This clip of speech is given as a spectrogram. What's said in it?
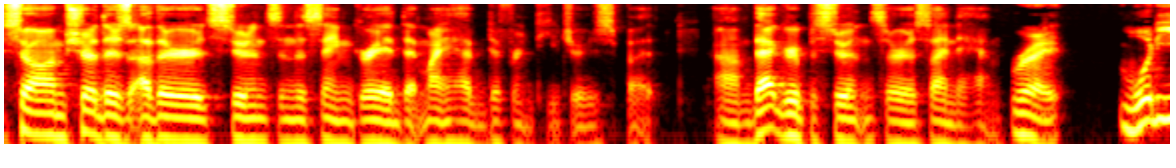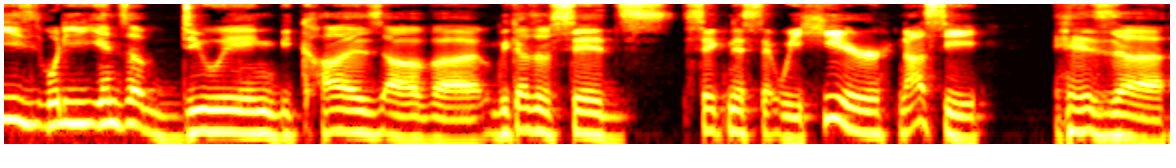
so I'm sure there's other students in the same grade that might have different teachers, but um, that group of students are assigned to him. Right. What he what he ends up doing because of uh because of Sid's sickness that we hear, not see, is uh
